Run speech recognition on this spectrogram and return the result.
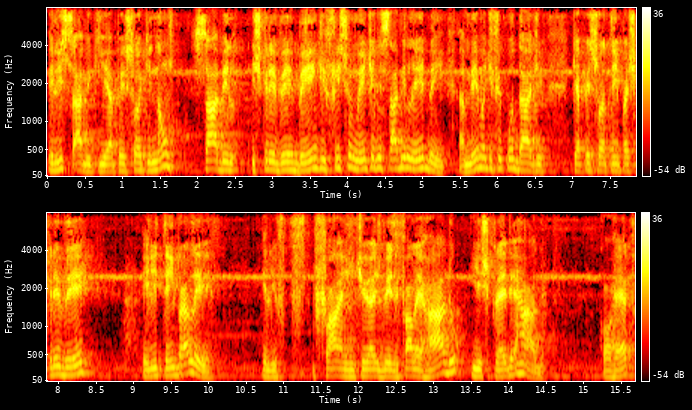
eles sabem que a pessoa que não sabe escrever bem, dificilmente ele sabe ler bem. A mesma dificuldade que a pessoa tem para escrever, ele tem para ler. Ele fala, a gente às vezes fala errado e escreve errado correto?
